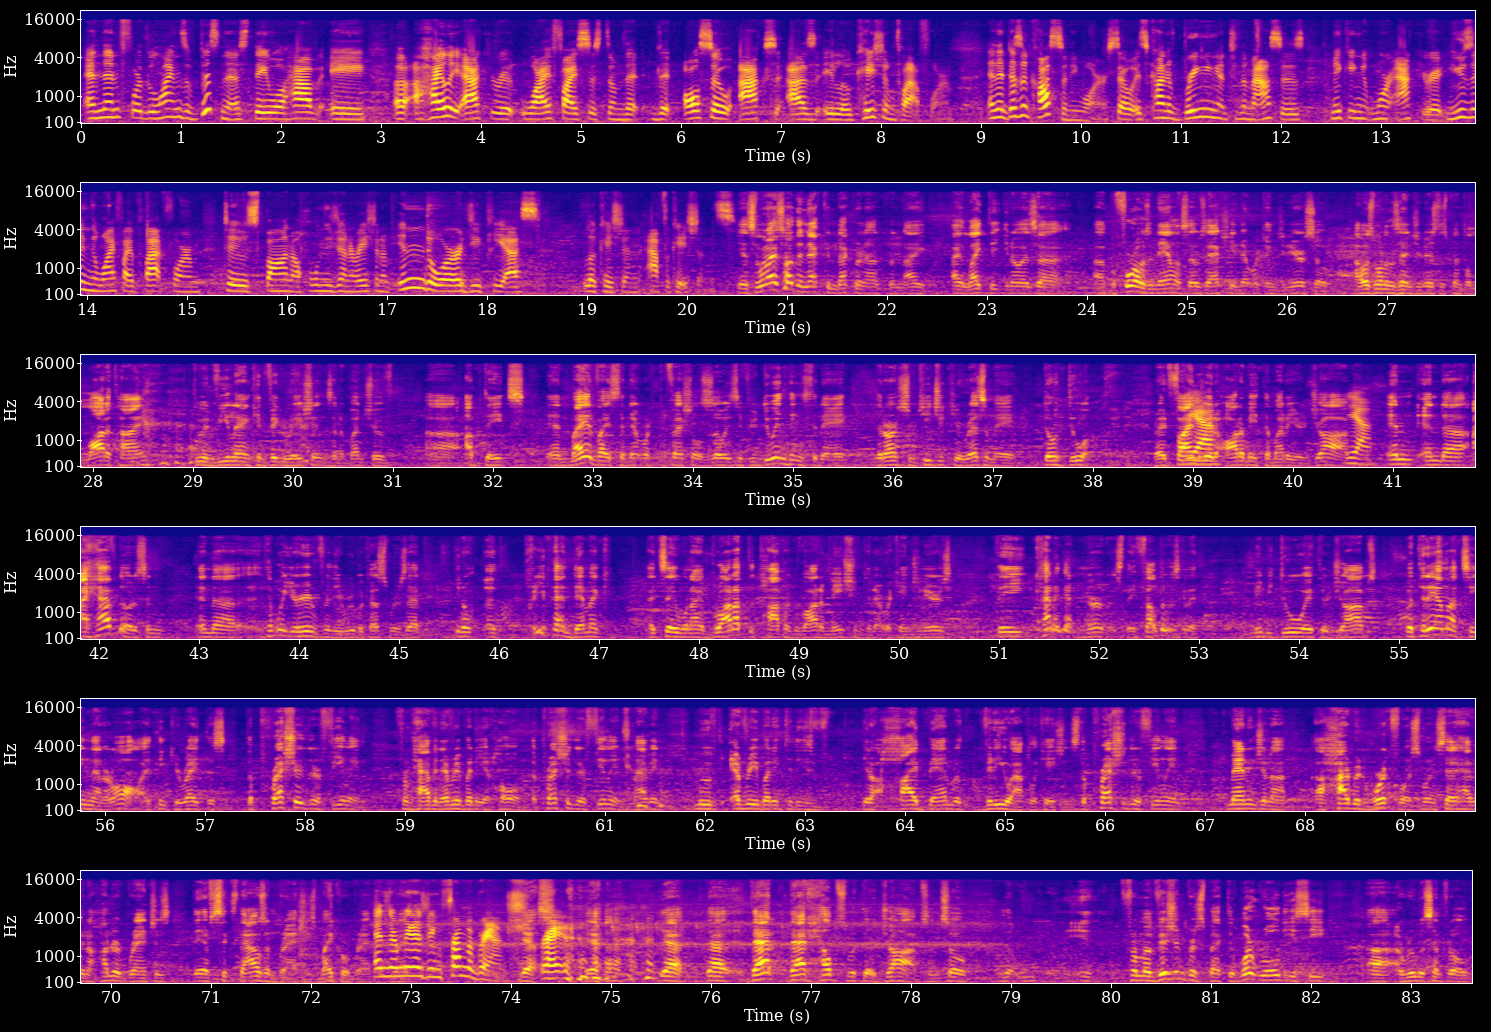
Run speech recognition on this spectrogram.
And then for the lines of business, they will have a, a, highly accurate Wi-Fi system that, that also acts as a location platform. And it doesn't cost anymore. So it's kind of bringing it to the masses, making it more accurate, using the Wi-Fi platform to spawn a whole new generation of indoor GPS location applications. Yeah, so when I saw the NetConductor announcement, I, I liked it, you know, as a, uh, before I was an analyst, I was actually a network engineer, so I was one of those engineers that spent a lot of time doing VLAN configurations and a bunch of uh, updates. And my advice to network professionals is always, if you're doing things today that aren't strategic to your resume, don't do them. Right? Find yeah. a way to automate them out of your job. Yeah. And and uh, I have noticed, and and uh, what you're hearing from the Aruba customers, that you know, uh, pre-pandemic, I'd say when I brought up the topic of automation to network engineers, they kind of got nervous. They felt it was going to maybe do away with their jobs. But today I'm not seeing that at all. I think you're right. This the pressure they're feeling from having everybody at home, the pressure they're feeling from having moved everybody to these you know high bandwidth video applications, the pressure they're feeling managing a, a, hybrid workforce where instead of having 100 branches, they have 6,000 branches, micro branches. And they're right? managing from a branch, yes. right? yeah, yeah. That, that, that helps with their jobs. And so, from a vision perspective, what role do you see uh, Aruba Central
